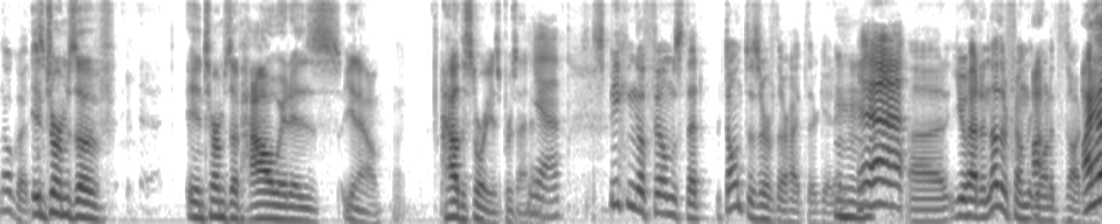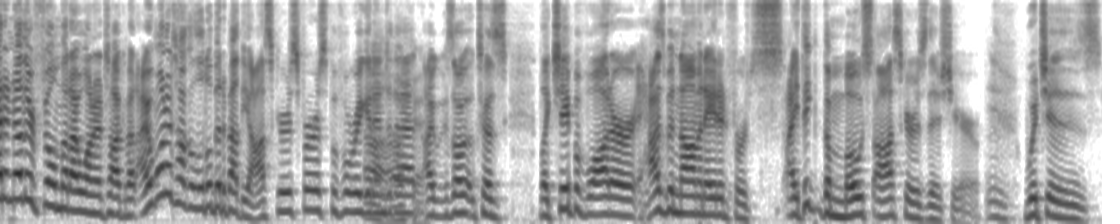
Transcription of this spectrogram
No good. in terms of, in terms of how it is, you know, how the story is presented. Yeah. Speaking of films that don't deserve their hype they're getting, Mhm. Yeah. uh, you had another film that you wanted to talk about. I had another film that I wanted to talk about. I want to talk a little bit about the Oscars first before we get Oh, into that, okay. because like Shape of Water has been nominated for I think the most Oscars this year, Mm. which is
